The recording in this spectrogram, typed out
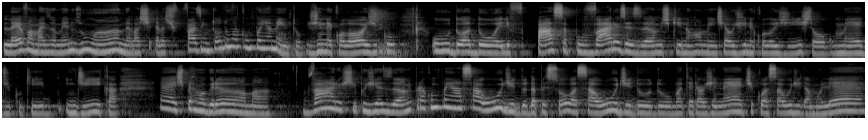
leva mais ou menos um ano, elas, elas fazem todo um acompanhamento ginecológico. Sim. O doador ele passa por vários exames que normalmente é o ginecologista ou algum médico que indica, é, espermograma, vários tipos de exame para acompanhar a saúde do, da pessoa, a saúde do, do material genético, a saúde da mulher.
